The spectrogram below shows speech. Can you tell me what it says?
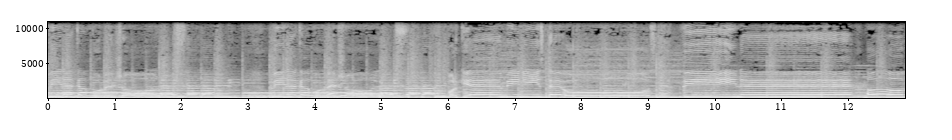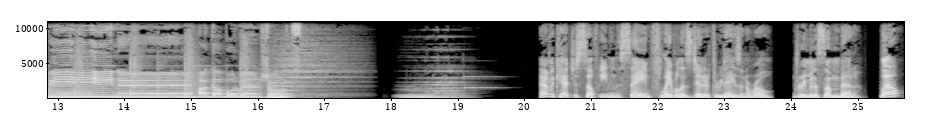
Vine acá por por ¿Por quién viniste vos? Vine, oh vine acá por Ben Ever catch yourself eating the same flavorless dinner three days in a row? Dreaming of something better? Well,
